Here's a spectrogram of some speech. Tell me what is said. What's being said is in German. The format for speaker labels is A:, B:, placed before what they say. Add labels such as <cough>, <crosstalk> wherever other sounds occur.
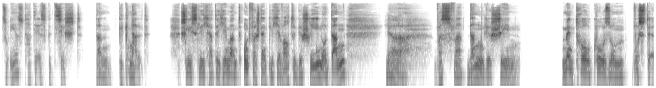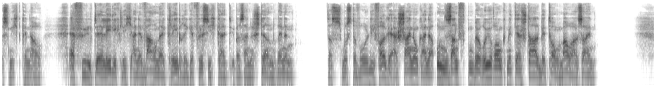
A: Zuerst hatte es gezischt, dann geknallt. Schließlich hatte jemand unverständliche Worte geschrien und dann, ja, was war dann geschehen? Mentro Cosum wusste es nicht genau. Er fühlte lediglich eine warme, klebrige Flüssigkeit über seine Stirn rinnen. Das musste wohl die Folgeerscheinung einer unsanften Berührung mit der Stahlbetonmauer sein.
